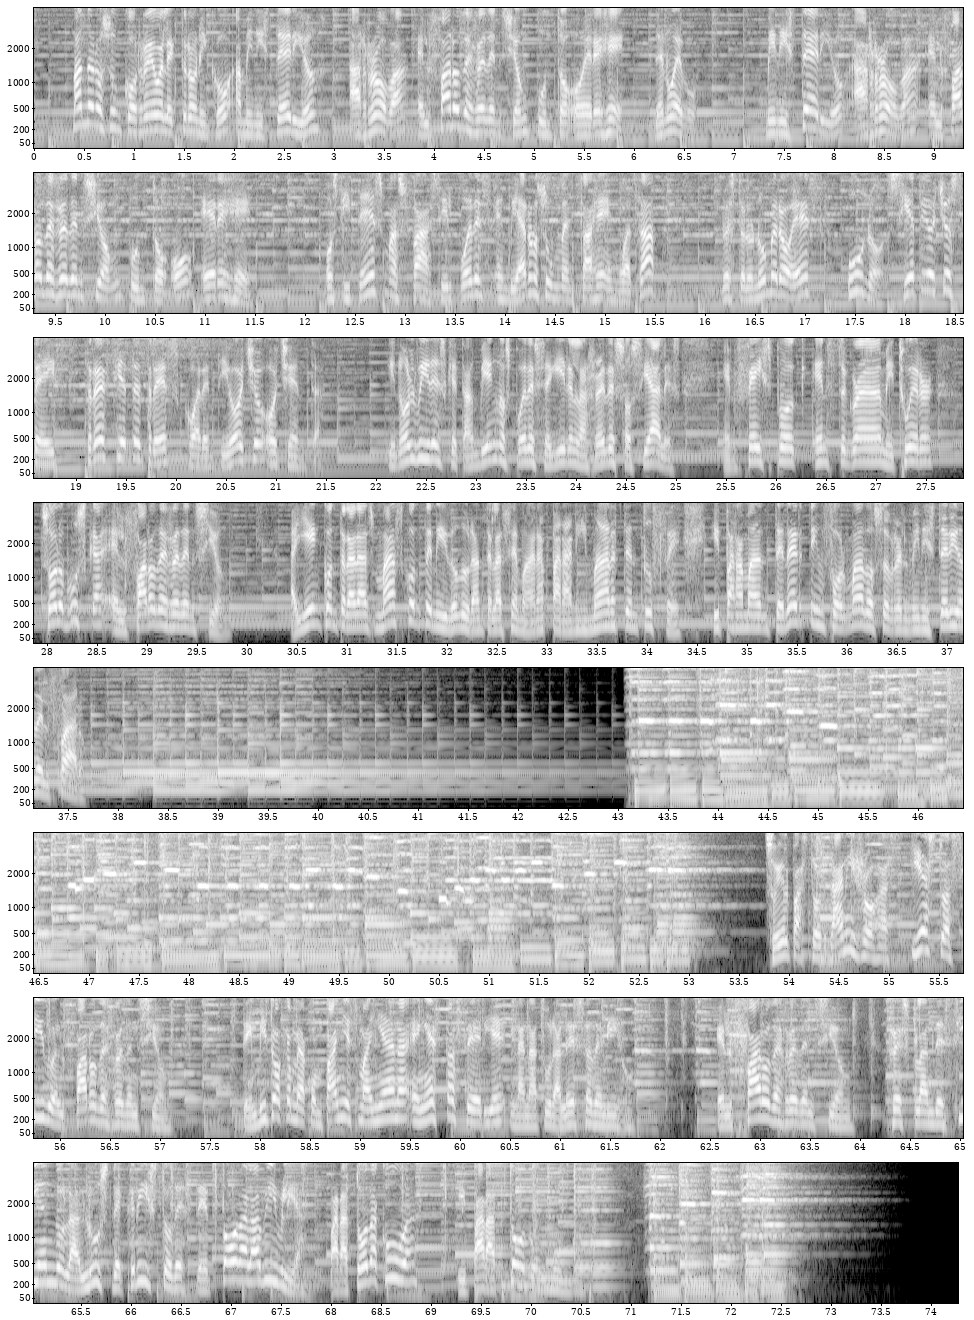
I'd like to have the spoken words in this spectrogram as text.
Mándanos un correo electrónico a ministerio arroba elfaroderedención.org. De nuevo, ministerio arroba elfaroderedención.org. O si te es más fácil, puedes enviarnos un mensaje en WhatsApp. Nuestro número es 1-786-373-4880. Y no olvides que también nos puedes seguir en las redes sociales, en Facebook, Instagram y Twitter. Solo busca El Faro de Redención. Allí encontrarás más contenido durante la semana para animarte en tu fe y para mantenerte informado sobre el ministerio del faro. Soy el pastor Dani Rojas y esto ha sido el faro de redención. Te invito a que me acompañes mañana en esta serie La naturaleza del Hijo. El faro de redención, resplandeciendo la luz de Cristo desde toda la Biblia, para toda Cuba y para todo el mundo.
